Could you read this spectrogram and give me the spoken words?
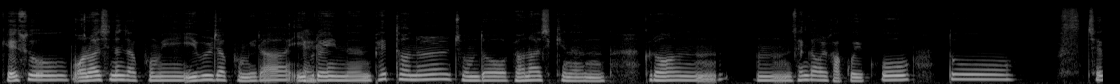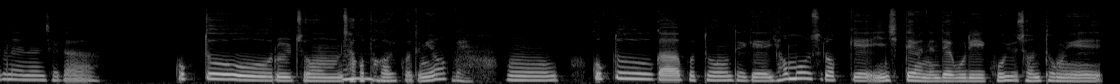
계속 원하시는 작품이 이불 작품이라 이불에 네. 있는 패턴을 좀 더 변화시키는 그런 음, 생각을 갖고 있고 또 최근에는 제가 꼭두를 좀 음. 작업하고 있거든요. 네. 어, 꼭두가 보통 되게 혐오스럽게 인식되어 있는데 우리 고유 전통의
